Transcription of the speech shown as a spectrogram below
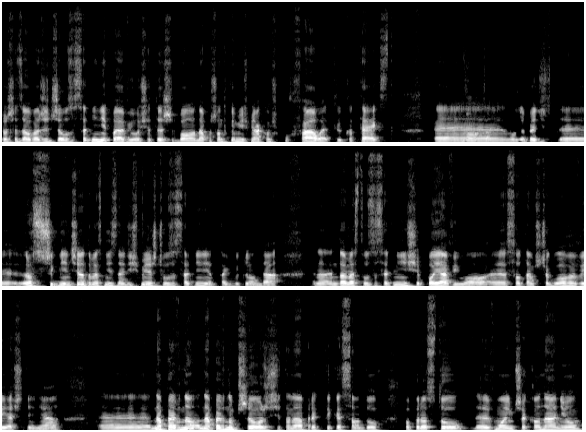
proszę zauważyć, że uzasadnienie pojawiło się też, bo na początku mieliśmy jakąś uchwałę, tylko tekst E, no, tak. można powiedzieć, e, rozstrzygnięcie, natomiast nie znaleźliśmy jeszcze uzasadnienia, tak wygląda. Natomiast to uzasadnienie się pojawiło, e, są tam szczegółowe wyjaśnienia. Na pewno, na pewno przełoży się to na praktykę sądów. Po prostu w moim przekonaniu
